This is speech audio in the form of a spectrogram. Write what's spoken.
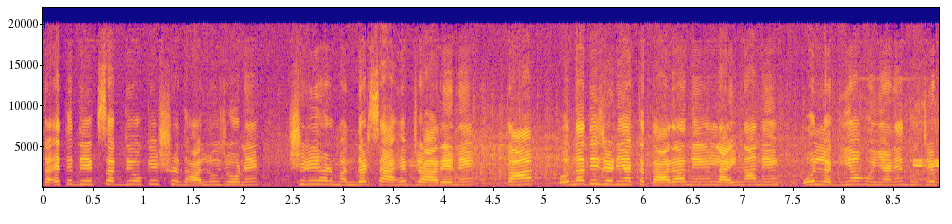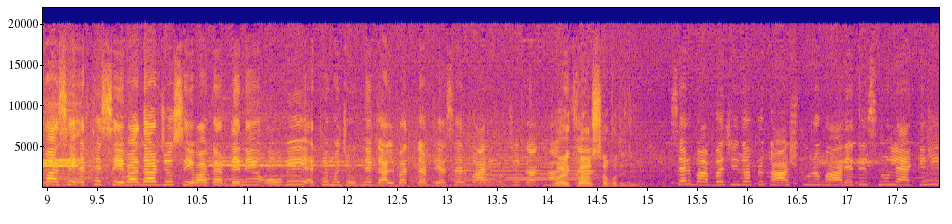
ਤਾਂ ਇੱਥੇ ਦੇਖ ਸਕਦੇ ਹੋ ਕਿ ਸ਼ਰਧਾਲੂ ਜੋ ਨੇ ਸ੍ਰੀ ਹਰਿਮੰਦਰ ਸਾਹਿਬ ਜਾ ਰਹੇ ਨੇ ਤਾਂ ਉਹਨਾਂ ਦੀ ਜਿਹੜੀਆਂ ਕਤਾਰਾਂ ਨੇ ਲਾਈਨਾਂ ਨੇ ਉਹ ਲੱਗੀਆਂ ਹੋਈਆਂ ਨੇ। ਦੂਜੇ ਪਾਸੇ ਇੱਥੇ ਸੇਵਾਦਾਰ ਜੋ ਸੇਵਾ ਕਰਦੇ ਨੇ ਉਹ ਵੀ ਇੱਥੇ ਮੌਜੂਦ ਨੇ। ਗੱਲਬਾਤ ਕਰਦੇ ਆ। ਸਰ ਵਾਹਿਗੁਰੂ ਜੀ ਕਾ ਵਾਹਿ ਖਾਲਸਾ ਖਾਲਸਾ ਫਤਿਹ ਜੀ। ਸਰ ਬਾਬਾ ਜੀ ਦਾ ਪ੍ਰਕਾਸ਼ ਪੁਰਬ ਆ ਰਿਹਾ ਤੇ ਇਸ ਨੂੰ ਲੈ ਕੇ ਹੀ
